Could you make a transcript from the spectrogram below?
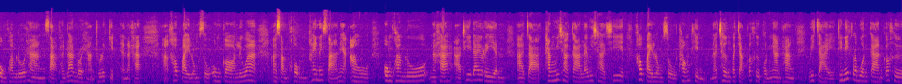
องค์ความรู้ทางศาสตร์ทางด้านบริหารธุรกิจนะคะเข้าไปลงสู่องค์กรหรือว่าสังคมให้นักศึกษาเนี่ยเอาองค์ความรู้นะคะที่ได้เรียนจากทั้งวิชาการและวิชาชีพเข้าไปลงสู่ท้องถิ่นนะเชิงประจักษ์ก็คือผลงานทางวิจัย ทีนี้กระบวนการก็คือ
